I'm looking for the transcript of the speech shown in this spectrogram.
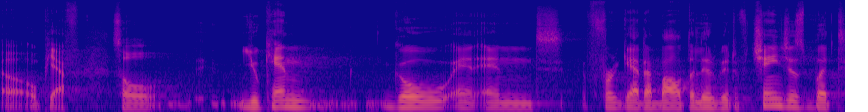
uh, OPF. So you can go and, and forget about a little bit of changes, but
